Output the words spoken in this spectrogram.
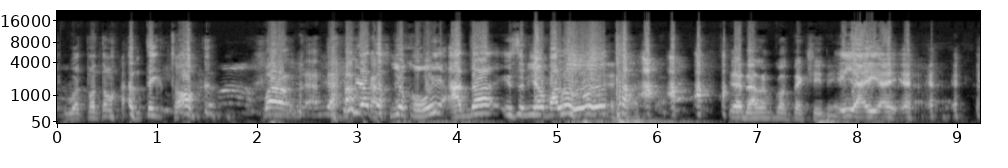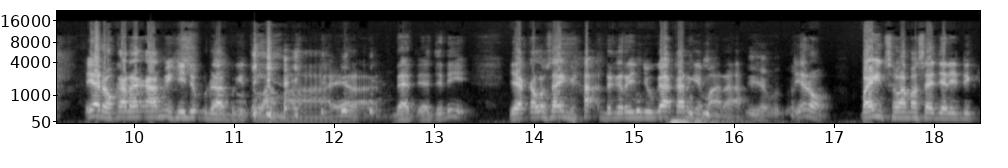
buat potongan TikTok. Well, enggak. Di atas Jokowi ada istrinya Pak Luhut. Ya dalam konteks ini. iya, iya, iya. Iya dong, karena kami hidup udah begitu lama. ya, That, ya, jadi ya kalau saya nggak dengerin juga kan gimana? Iya, betul. Ya dong, bayangin selama saya jadi di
